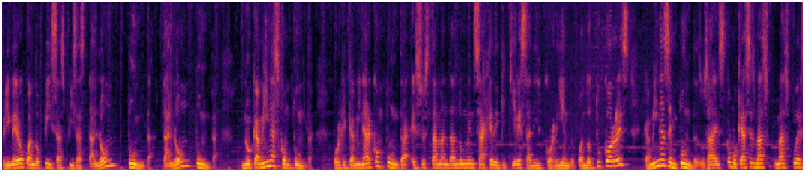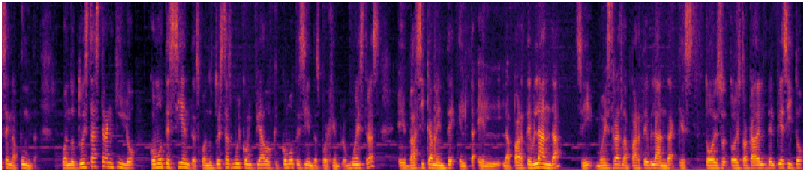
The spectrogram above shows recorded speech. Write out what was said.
primero cuando pisas, pisas talón, punta, talón, punta. No caminas con punta, porque caminar con punta, eso está mandando un mensaje de que quieres salir corriendo. Cuando tú corres, caminas en puntas, o sea, es como que haces más, más fuerza en la punta. Cuando tú estás tranquilo, ¿cómo te sientas? Cuando tú estás muy confiado, ¿cómo te sientas? Por ejemplo, muestras eh, básicamente la parte blanda, ¿sí? Muestras la parte blanda, que es todo, eso, todo esto acá del, del, piecito,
